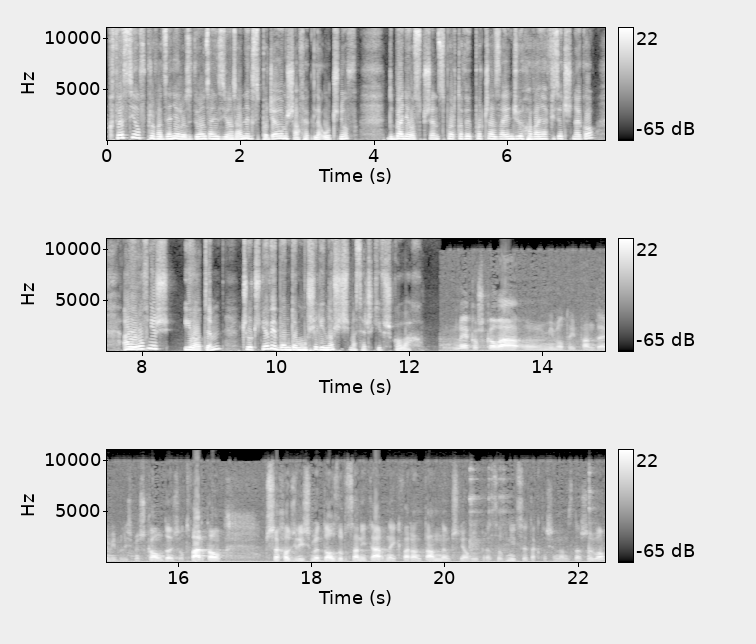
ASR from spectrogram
kwestię wprowadzenia rozwiązań związanych z podziałem szafek dla uczniów, dbania o sprzęt sportowy podczas zajęć wychowania fizycznego, ale również i o tym, czy uczniowie będą musieli nosić maseczki w szkołach. My jako szkoła, y, mimo tej pandemii, byliśmy szkołą dość otwartą. Przechodziliśmy dozór sanitarny i kwarantannę uczniowie i pracownicy, tak to się nam zdarzyło.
